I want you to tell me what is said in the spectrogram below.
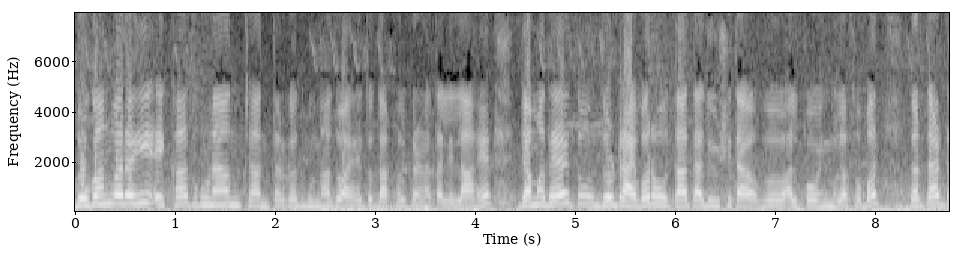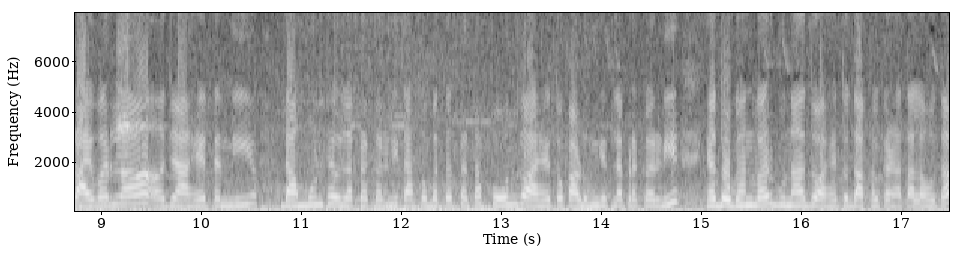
दोघांवरही एकाच गुन्ह्यांच्या अंतर्गत गुन्हा जो आहे तो दाखल करण्यात आलेला आहे. ज्यामध्ये तो जो ड्रायव्हर होता त्या दिवशी त्या अल्पवयीन मुलासोबत तर त्या ड्रायव्हरला जे आहे त्यांनी डांबून ठेवल्या प्रकरणी त्यासोबतच त्याचा फोन जो आहे तो काढून घेतल्या प्रकरणी या दोघांवर गुन्हा जो आहे तो दाखल करण्यात आला होता.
